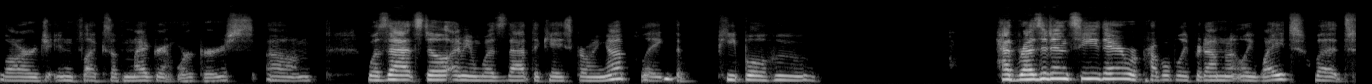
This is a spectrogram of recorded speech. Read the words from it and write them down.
large influx of migrant workers. Um, was that still, I mean, was that the case growing up? Like the people who had residency there were probably predominantly white, but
